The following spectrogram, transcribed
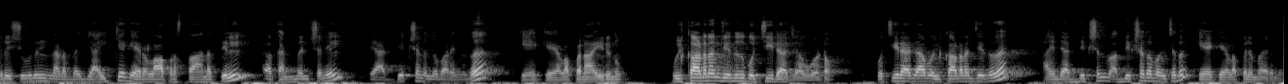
തൃശ്ശൂരിൽ നടന്ന ഈ ഐക്യ കേരള പ്രസ്ഥാനത്തിൽ കൺവെൻഷനിൽ അധ്യക്ഷൻ എന്ന് പറയുന്നത് കെ. കേളപ്പനായിരുന്നു. ഉദ്ഘാടനം ചെയ്തത് കൊച്ചി രാജാവ് കേട്ടോ. കൊച്ചി രാജാവ് ഉദ്ഘാടനം ചെയ്തത് അതിന്റെ അധ്യക്ഷൻ അധ്യക്ഷത വഹിച്ചത് കെ. കേളപ്പനുമായിരുന്നു.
